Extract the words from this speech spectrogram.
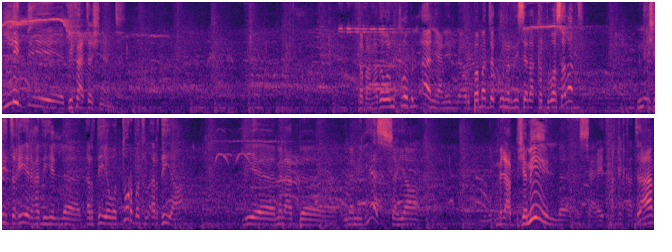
لدفاع تشنانت طبعا هذا هو المطلوب الآن يعني ربما تكون الرسالة قد وصلت من أجل تغيير هذه الأرضية وتربة الأرضية لملعب الإمام إلياس. هي ملعب جميل سعيد حقيقة. نعم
